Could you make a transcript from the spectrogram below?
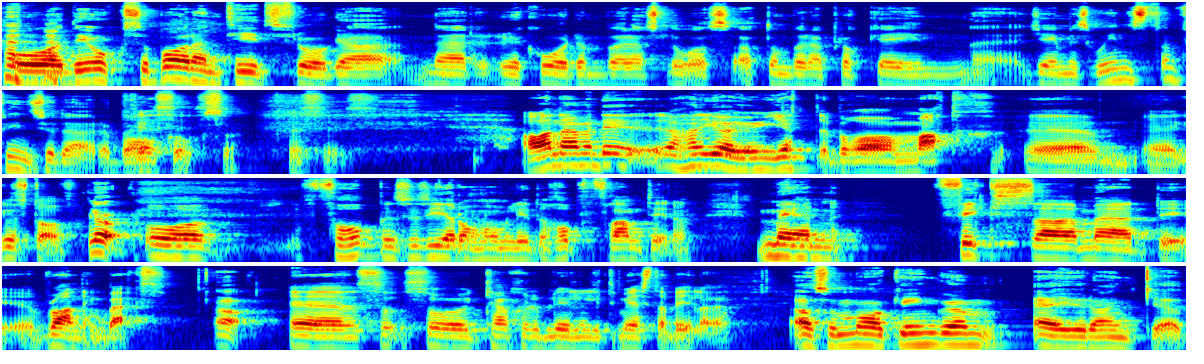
och det är också bara en tidsfråga när rekorden börjar slås. Att de börjar plocka in... eh, James Winston finns ju där bak Precis. också. Precis. Ja, nej, men det, han gör ju en jättebra match, eh, Gustav. Ja. Och förhoppningsvis ger de honom lite hopp för framtiden. Men fixa med running backs. Ja. Eh, så, så kanske det blir lite mer stabilare. Alltså Mark Ingram är ju rankad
